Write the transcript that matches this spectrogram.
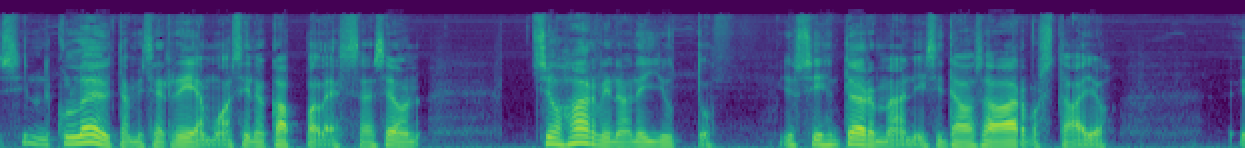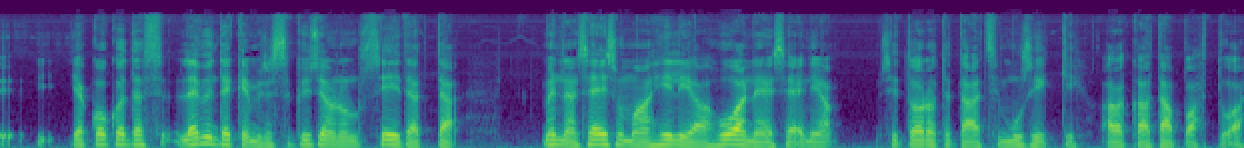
siinä on niin löytämisen riemua siinä kappaleessa ja se on, se on harvinainen juttu. Jos siihen törmää, niin sitä osaa arvostaa jo – ja koko tässä levyn tekemisessä kyse on ollut siitä, että mennään seisomaan hiljaa huoneeseen ja sitten odotetaan, että se musiikki alkaa tapahtua.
